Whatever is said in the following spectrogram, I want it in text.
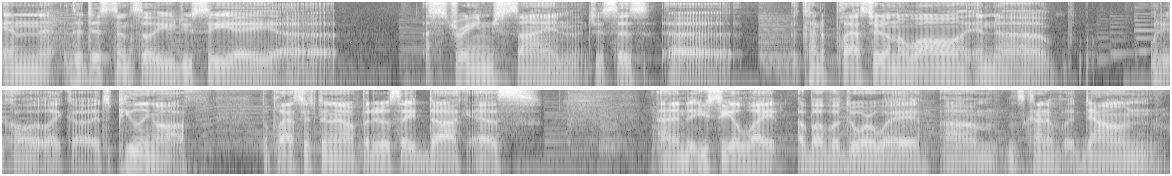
in the distance, though, you do see a uh, a strange sign. It just says uh, kind of plastered on the wall, and uh, what do you call it? Like uh, it's peeling off. The plaster's peeling off, but it does say Doc S and you see a light above a doorway. Um, it's kind of a down,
